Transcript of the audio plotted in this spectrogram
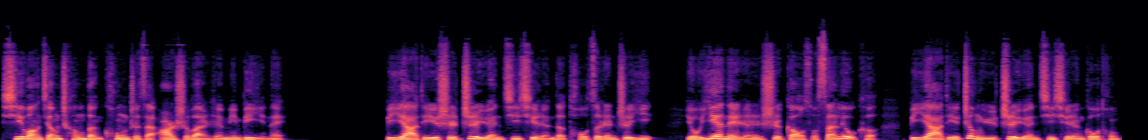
希望将成本控制在二十万人民币以内。比亚迪是智源机器人的投资人之一，有业内人士告诉三六氪，比亚迪正与智源机器人沟通，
